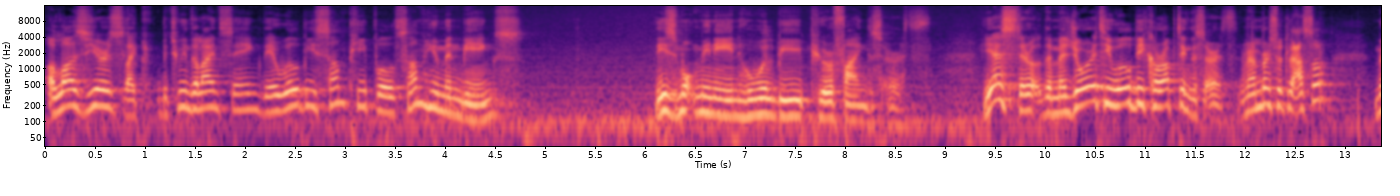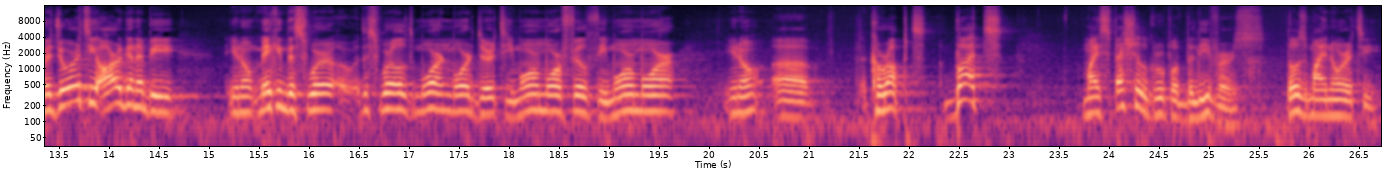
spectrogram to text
Allah is here is like between the lines saying there will be some people, some human beings these mu'mineen who will be purifying this earth. Yes, the majority will be corrupting this earth. Remember Surah Al-Asr? Majority are going to be, you know, making this, wor- this world more and more dirty, more and more filthy, more and more, you know, uh, corrupt. But my special group of believers, those minority,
